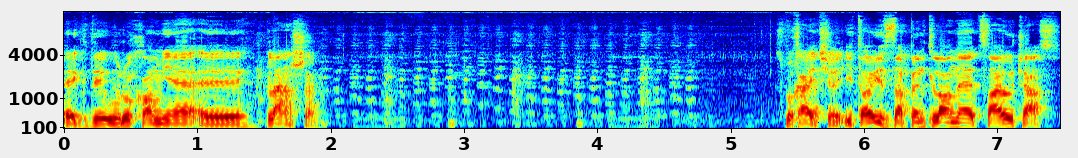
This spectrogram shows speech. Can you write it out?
y, gdy uruchomię y, planszę. Słuchajcie, i to jest zapętlone cały czas.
